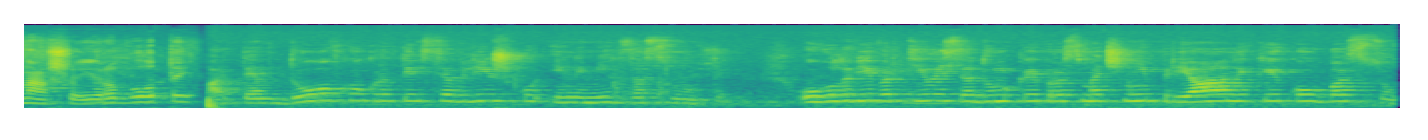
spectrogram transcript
нашої роботи. Артем довго крутився в ліжку і не міг заснути. У голові вертілися думки про смачні пряники, ковбасу,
